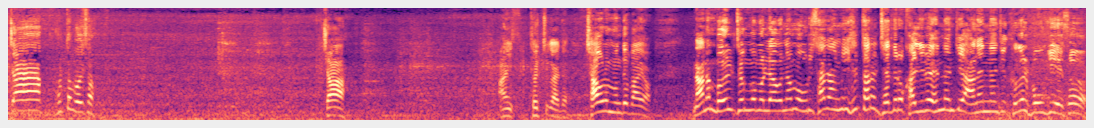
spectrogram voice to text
쫙 훑어보이소. 자 아니 더 찍어야 돼. 좌우로 문대 봐요 나는 뭘 점검을 하고냐면 우리 사장님이 힐타를 제대로 관리를 했는지 안 했는지 그걸 보기 위해서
